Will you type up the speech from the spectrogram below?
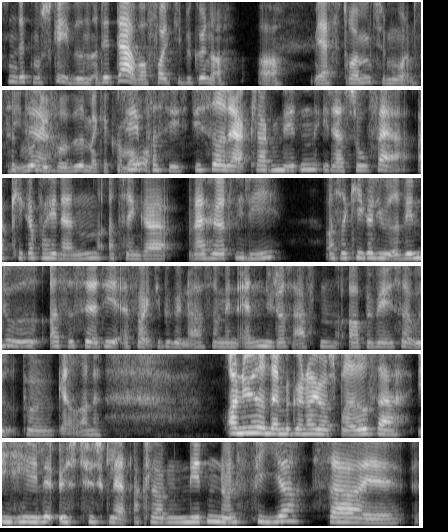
sådan lidt måske viden, og det er der, hvor folk de begynder at ja, strømme til muren, fordi nu har de der- fået at vide, at man kan komme Lige over. præcis. De sidder der klokken 19 i deres sofaer og kigger på hinanden og tænker, hvad hørte vi lige? Og så kigger de ud af vinduet, og så ser de, at folk de begynder som en anden nytårsaften at bevæge sig ud på gaderne. Og nyheden den begynder jo at sprede sig i hele Østtyskland, og klokken 19.04 så øh,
